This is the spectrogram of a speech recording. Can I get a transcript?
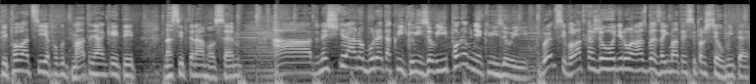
typovací a pokud máte nějaký tip, nasypte nám ho sem. A dnešní ráno bude takový kvízový, podobně kvízový. Budeme si volat každou hodinu a nás bude zajímat, jestli prostě umíte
